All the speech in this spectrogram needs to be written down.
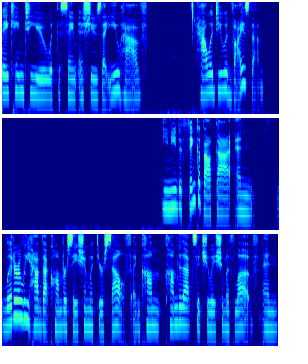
They came to you with the same issues that you have, how would you advise them? you need to think about that and literally have that conversation with yourself and come come to that situation with love. And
